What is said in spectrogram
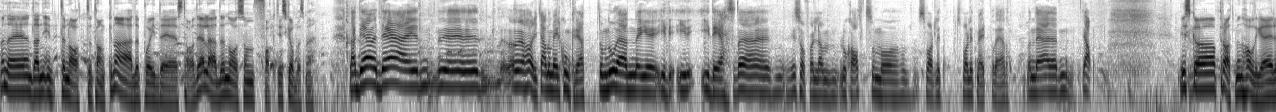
Men det, den internattanken, er det på idéstadiet, eller er det noe som faktisk jobbes med? Nei, det, det er, jeg har ikke jeg noe mer konkret om nå. Det er en idé. Så det er i så fall de lokalt som må svare litt, svare litt mer på det. Da. Men det ja. Vi skal prate med en Hallgeir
